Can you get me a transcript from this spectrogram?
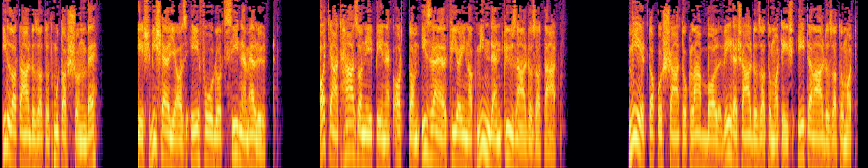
illatáldozatot mutasson be, és viselje az éfódot színem előtt. Atyát háza népének adtam Izrael fiainak minden tűzáldozatát. Miért tapossátok lábbal véres áldozatomat és ételáldozatomat,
